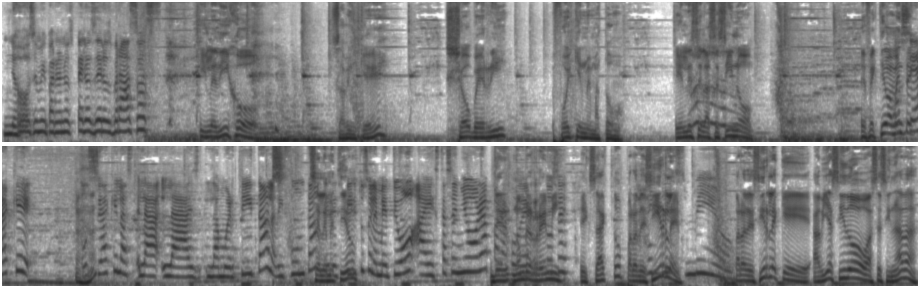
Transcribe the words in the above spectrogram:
No, se me paran los pelos de los brazos. Y le dijo, ¿saben qué? Showberry fue quien me mató. Él es el asesino. Efectivamente. O sea que. O sea que la, la, muertita, la difunta, el espíritu se le metió a esta señora para de nombre Remy. Exacto, para decirle. Para decirle que había sido asesinada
